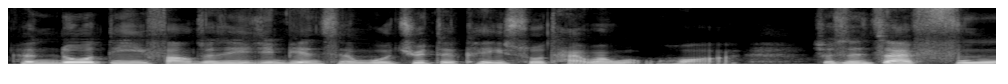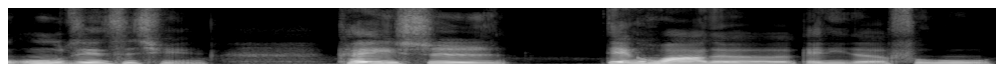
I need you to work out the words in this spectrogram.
很多地方，就是已经变成我觉得可以说台湾文化，就是在服务这件事情，可以是电话的给你的服务，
